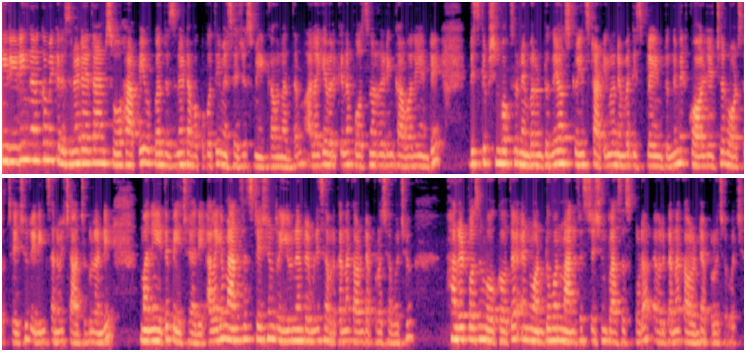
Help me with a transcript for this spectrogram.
ఈ రీడింగ్ కనుక మీకు రిజనేట్ అయితే ఐఎమ్ సో హ్యాపీ ఒకవేళ రిజనేట్ అవ్వకపోతే ఈ మెసేజెస్ మీకు కావని అర్థం. అలాగే ఎవరికైనా పర్సనల్ రీడింగ్ కావాలి అంటే డిస్క్రిప్షన్ బాక్స్లో నెంబర్ ఉంటుంది ఆ స్క్రీన్ స్టార్టింగ్లో నెంబర్ డిస్ప్లే ఉంటుంది. మీరు కాల్ చేయొచ్చు వాట్సాప్ చేయొచ్చు. రీడింగ్స్ అనేవి ఛార్జబుల్ అండి. మనీ అయితే పే చేయాలి. అలాగే మేనిఫెస్టేషన్ రీయూనియన్ రెమెడీస్ ఎవరికైనా కావాలంటే అప్రోచ్ అవ్వచ్చు. హండ్రెడ్ పర్సెంట్ వర్క్ అవుతాయి. And one two one manifestation classes కూడా ఎవరికైనా కావాలంటే అప్రోచ్ అవ్వచ్చు.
